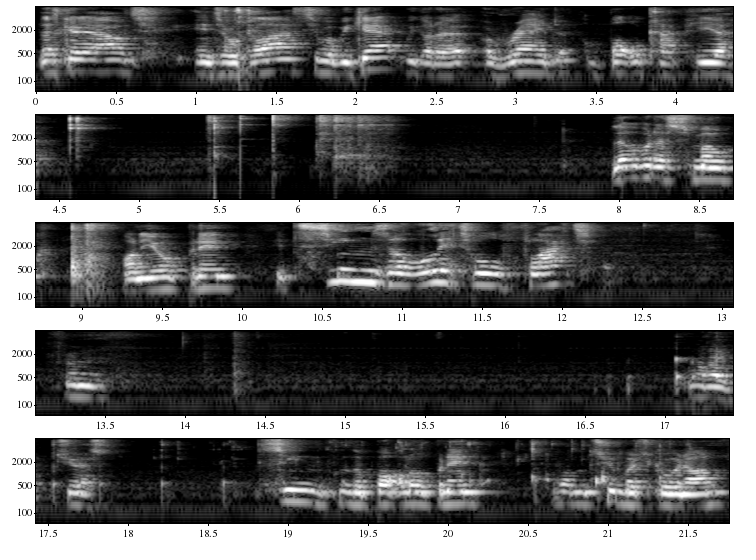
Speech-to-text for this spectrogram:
Let's get it out into a glass, see what we get. We got a, a red bottle cap here. A little bit of smoke on the opening. It seems a little flat from what I've just seen from the bottle opening. Wasn't too much going on.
